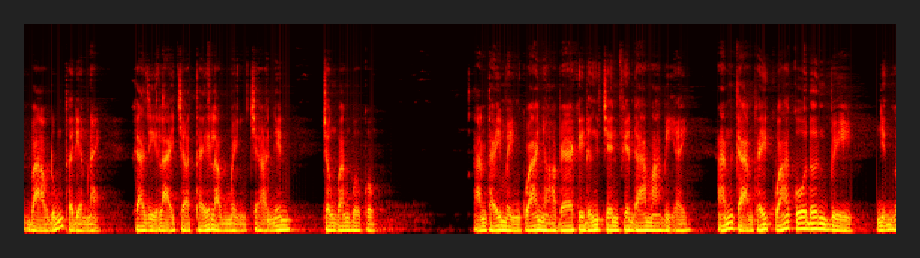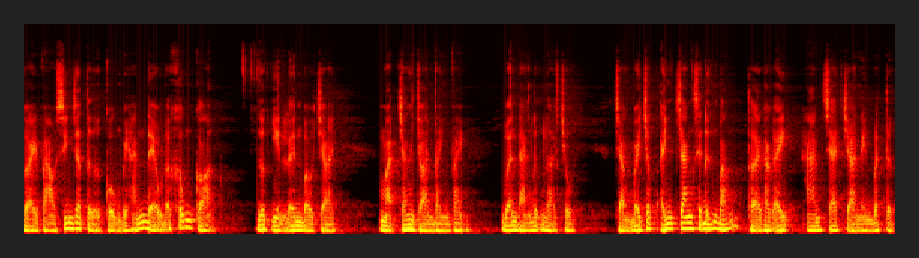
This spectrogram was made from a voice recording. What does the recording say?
vào đúng thời điểm này. Khả dị lại chợt thấy lòng mình trở nên trông vắng vô cùng. Hắn thấy mình quá nhỏ bé khi đứng trên phiến đá ma bị ấy. Hắn cảm thấy quá cô đơn vì những người vào sinh ra tử cùng với hắn đều đã không còn. Ngước nhìn lên bầu trời, mặt trăng tròn vành vành, vẫn đang lững lờ trôi. Chẳng mấy chốc ánh trăng sẽ đứng bóng, Thời khắc ấy hắn sẽ trở nên bất tử,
